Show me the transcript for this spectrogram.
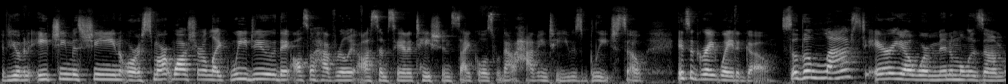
If you have an HE machine or a smart washer like we do, they also have really awesome sanitation cycles without having to use bleach. So it's a great way to go. So the last area where minimalism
